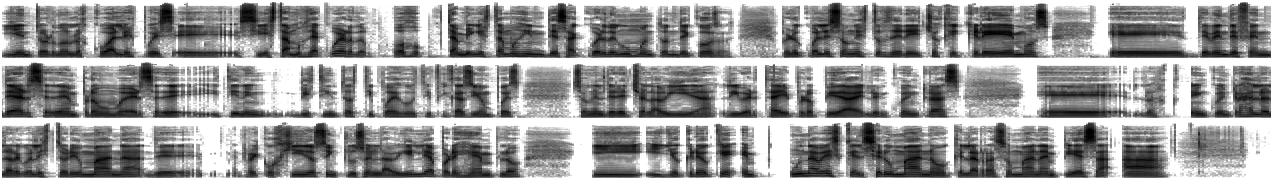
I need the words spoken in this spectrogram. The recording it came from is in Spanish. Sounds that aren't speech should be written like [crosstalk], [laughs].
y en torno a los cuales, pues, eh, sí estamos de acuerdo. Ojo, también estamos en desacuerdo en un montón de cosas, pero ¿cuáles son estos derechos que creemos eh, deben defenderse, deben promoverse y tienen distintos tipos de justificación? Pues son el derecho a la vida, libertad y propiedad, y lo encuentras eh, los encuentras a lo largo de la historia humana, de, recogidos incluso en la Biblia, por ejemplo, y, yo creo que em, una vez que el ser humano, que la raza humana empieza a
